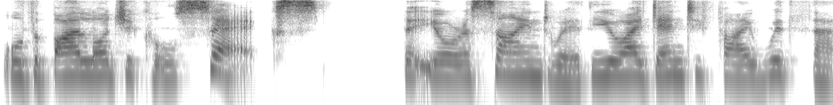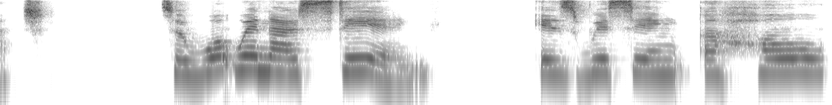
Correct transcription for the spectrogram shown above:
or the biological sex that you're assigned with. You identify with that. So, what we're now seeing is we're seeing a whole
